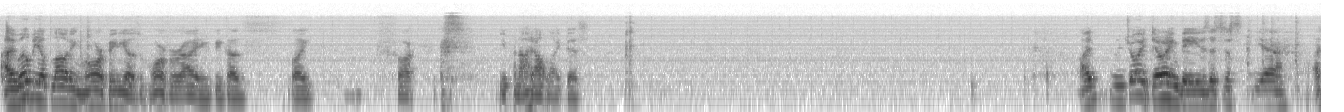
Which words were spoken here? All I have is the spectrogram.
I will be uploading more videos with more variety because, like, fuck, even I don't like this. I enjoy doing these, it's just, yeah, I,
